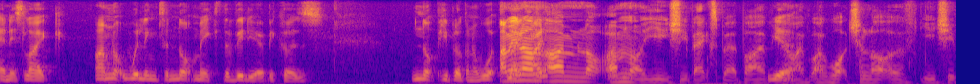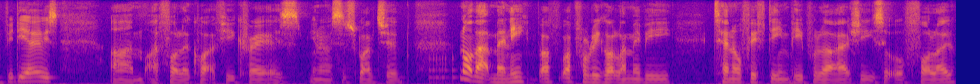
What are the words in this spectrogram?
and it's like I'm not willing to not make the video because not people are gonna watch. I mean, like, I'm, I'm not I'm not a YouTube expert, but I, you Yeah. know, I, I watch a lot of YouTube videos. Um, I follow quite a few creators. You know, subscribe to not that many. But I've, I've probably got like maybe ten or fifteen people that I actually sort of follow.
